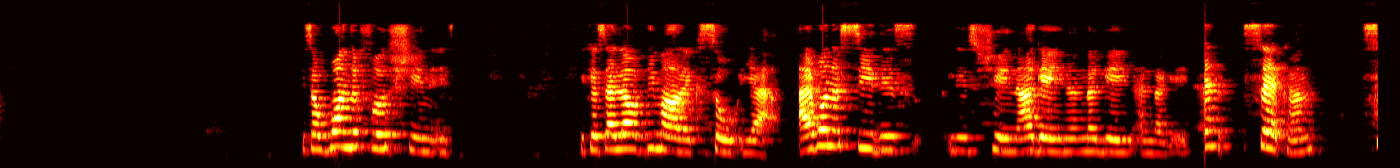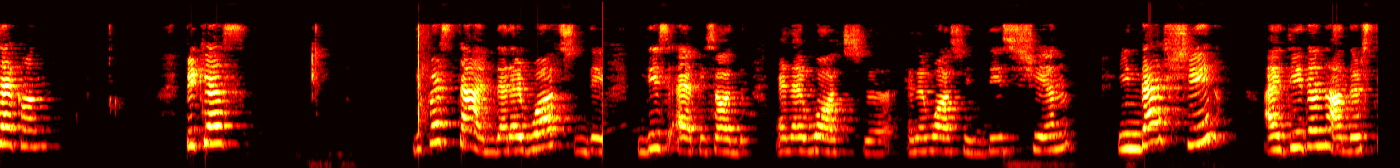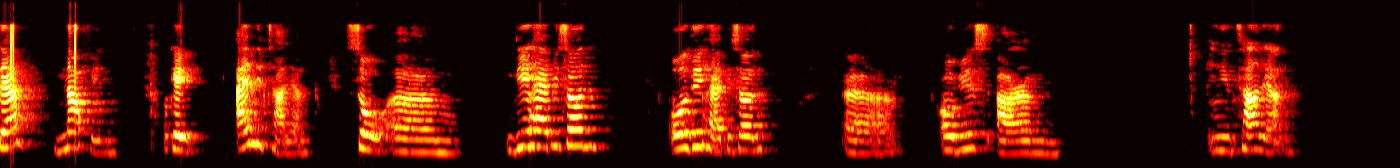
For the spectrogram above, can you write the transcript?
it's a wonderful scene. It's, because I love the Malec so yeah I wanna see this this scene again and again and again. And second second because the first time that I watched the, this episode and I watched uh, and I watched this scene, in that scene I didn't understand nothing. Okay, I'm Italian, so um, the episode, all the episode, uh, obvious are um, in Italian.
